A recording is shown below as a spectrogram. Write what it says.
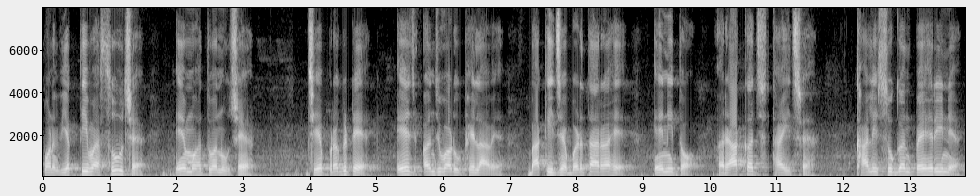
પણ વ્યક્તિમાં શું છે એ મહત્ત્વનું છે. જે પ્રગટે, એ જ અંજવાળું ફેલાવે. બાકી જે બળતા રહે, એની તો રાખ જ થાય છે. ખાલી સુગંધ પહેરીને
